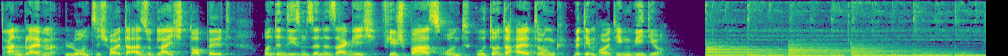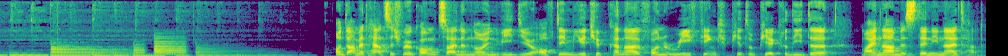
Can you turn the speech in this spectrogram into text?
Dranbleiben lohnt sich heute also gleich doppelt und in diesem Sinne sage ich viel Spaß und gute Unterhaltung mit dem heutigen Video. Und damit herzlich willkommen zu einem neuen Video auf dem YouTube-Kanal von Rethink Peer-to-Peer-Kredite. Mein Name ist Danny Neithardt.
